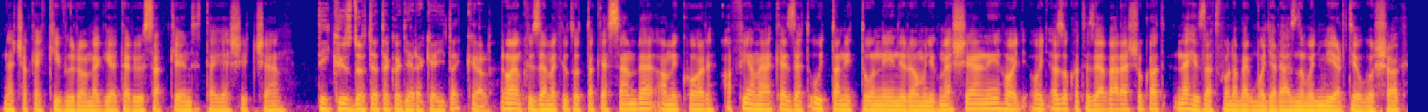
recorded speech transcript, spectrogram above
ne csak egy kívülről megélt erőszakként teljesítse. Ti küzdöttetek a gyerekeitekkel? Olyan küzdelmek jutottak eszembe, amikor a fiam elkezdett úgy tanító néniről mondjuk mesélni, hogy, hogy azokat az elvárásokat nehéz lett volna megmagyaráznom, hogy miért jogosak.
